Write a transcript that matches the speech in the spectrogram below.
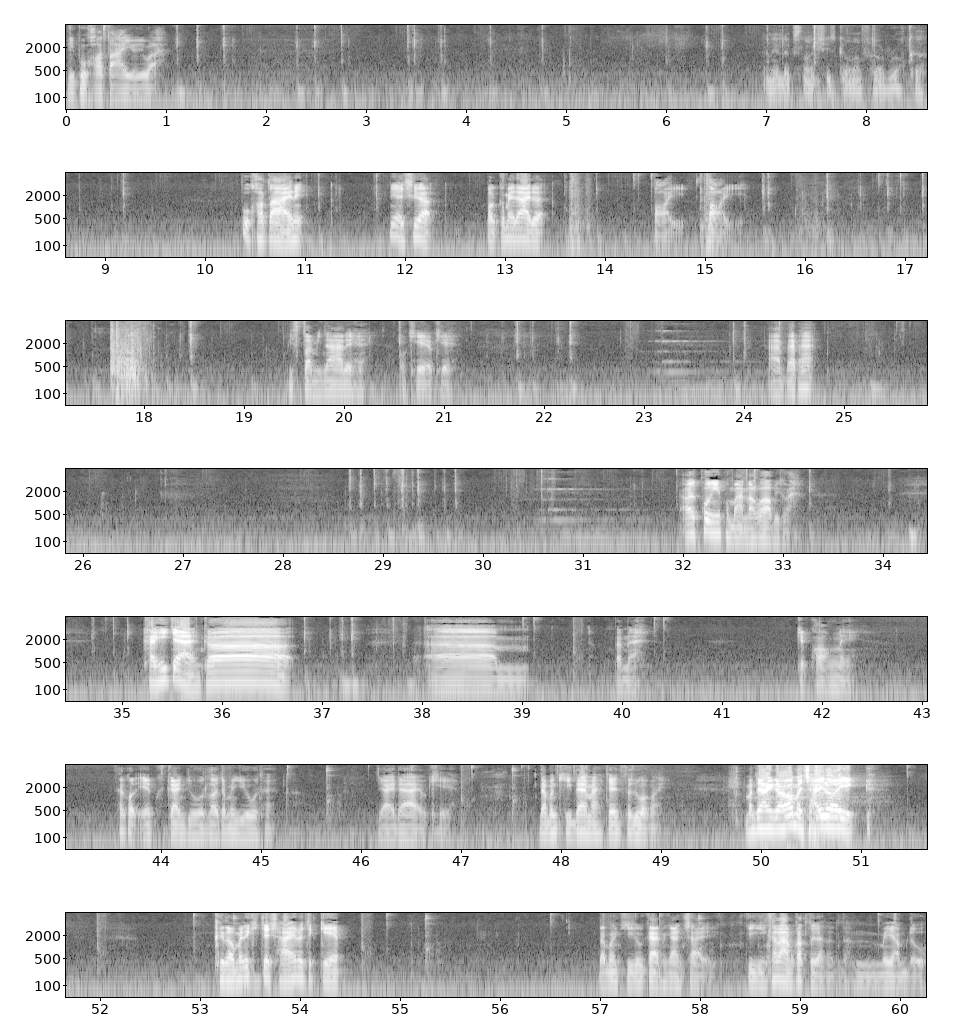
นี่ผูกคอตายอยู่ดีกว่า And it looks like she's gone off her rocker. ผูกคอตายนี่ เนี่ยเชือกปลดก็ไม่ได้ด้วย ต่อย ต่อย มีสตามิน่าด้วยฮะ โอเค โอเค อ่านแป๊บฮะเอาพวกนี้ผมอ่านนอกรอบดีกว่า ใครที่จะอ่านก็แบบนะ เก็บของหน่อยถ้ากด F คือการยูสเราจะไม่ยูสฮะย้ายได้ โอเค double click ได้ไหมจะได้สะดวกหน่อย มันดันกันว่ามันใช้เลยอีก คือเราไม่ได้คิดจะใช้เราจะเก็บ double click ก็กลายเป็นการใช้ จริงๆข้างล่างก็เตือนไม่ยอมดู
